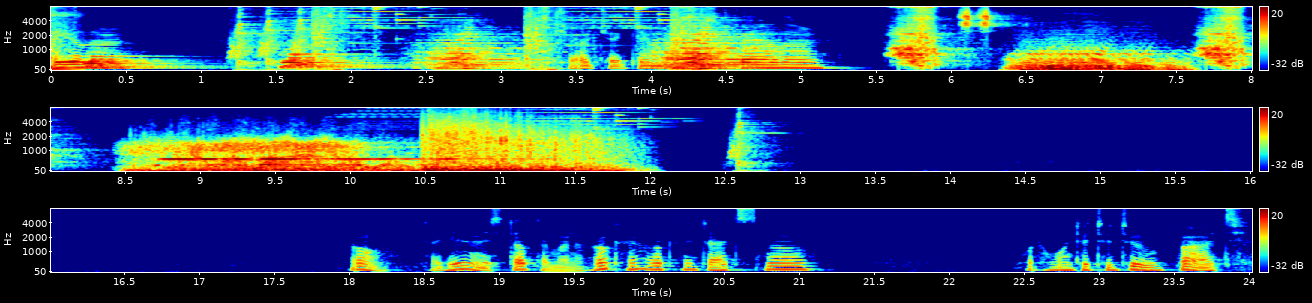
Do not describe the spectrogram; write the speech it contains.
Healer. Charge again speller. Didn't stop the mana. Okay, okay, that's no what I wanted to do, but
